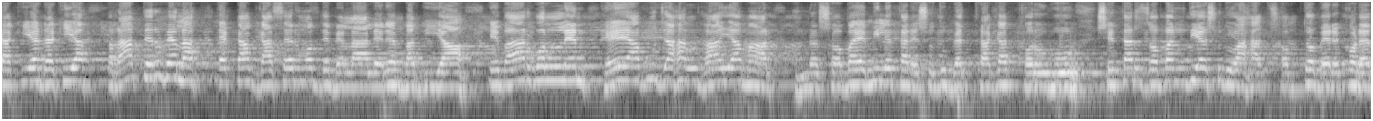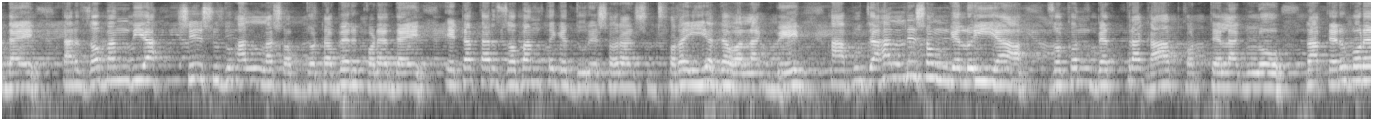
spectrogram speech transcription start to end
ডাকিয়া ডাকিয়া রাতের বেলা একটা গাছের মধ্যে বেলালের বাদিয়া এবার বললেন, হে আবু জাহাল ভাই আমার, আমরা সবাই মিলে তারে শুধু বেত্রাঘাত করব। সে তার জবান দিয়া শুধু আহাত শব্দ বের করে দেয়। তার জবান দিয়া সে শুধু আল্লাহ শব্দটা বের করে দেয়। এটা তার জবান থেকে দূরে সরা, সরাইয়া দেওয়া লাগবে। আবু জাহালের সঙ্গে লইয়া যখন বেত্রাঘাত করতে লাগল। রাতের পরে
